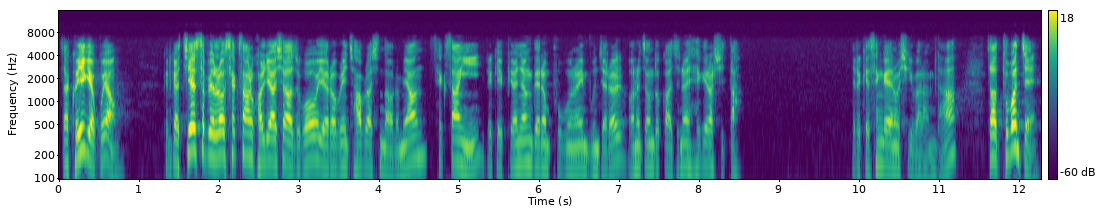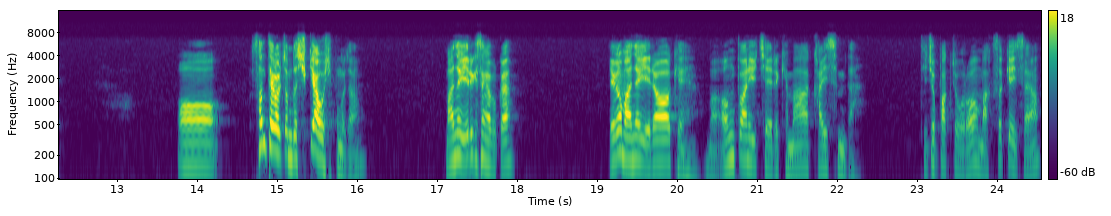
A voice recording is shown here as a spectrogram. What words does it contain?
자, 그 얘기였고요. 그러니까 GS별로 색상을 관리하셔가지고 여러분이 작업을 하신다 그러면 색상이 이렇게 변형되는 부분의 문제를 어느 정도까지는 해결할 수 있다. 이렇게 생각해 놓으시기 바랍니다. 자, 두 번째. 어, 선택을 좀 더 쉽게 하고 싶은 거죠. 만약에 이렇게 생각해 볼까요? 얘가 만약에 이렇게 막 엉뚱한 위치에 이렇게 막 가 있습니다. 뒤쪽박쪽으로 막 섞여 있어요.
